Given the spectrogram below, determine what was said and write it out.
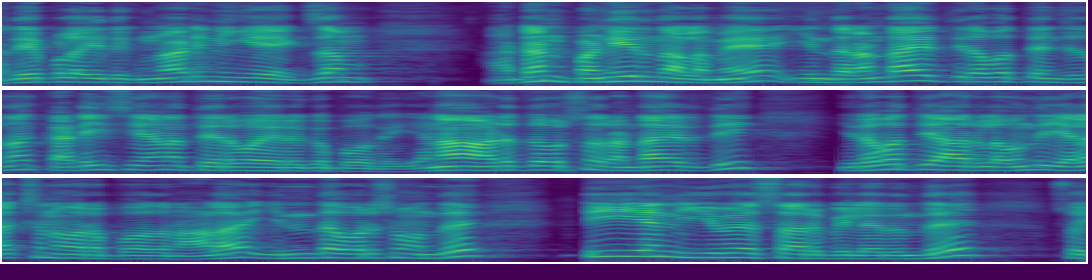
அதே போல் இதுக்கு முன்னாடி நீங்கள் எக்ஸாம் அட்டன் பண்ணியிருந்தாலுமே இந்த ரெண்டாயிரத்தி இருபத்தஞ்சு தான் கடைசியான தேர்வாக இருக்க போகுது. ஏன்னா அடுத்த வருஷம் ரெண்டாயிரத்தி இருபத்தி ஆறில் வந்து எலெக்ஷன் வரப்போகிறதுனால இந்த வருஷம் வந்து டிஎன்யூஎஸ்ஆர்பியிலிருந்து ஸோ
